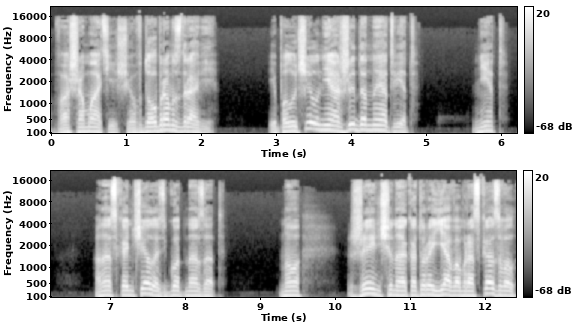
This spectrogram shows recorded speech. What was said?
«Ваша мать еще в добром здравии?» И получил неожиданный ответ. «Нет. Она скончалась год назад. Но женщина, о которой я вам рассказывал,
